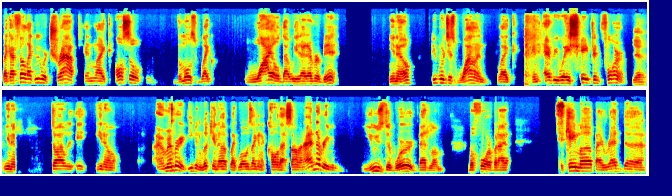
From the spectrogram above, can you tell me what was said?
Like I felt like we were trapped and like also the most like wild that we had ever been. You know, people were just wilding like in every way, shape, and form Yeah. you know so i was it you know i remember even looking up like what was i going to call that song and i had never even used the word bedlam before but i it came up i read the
